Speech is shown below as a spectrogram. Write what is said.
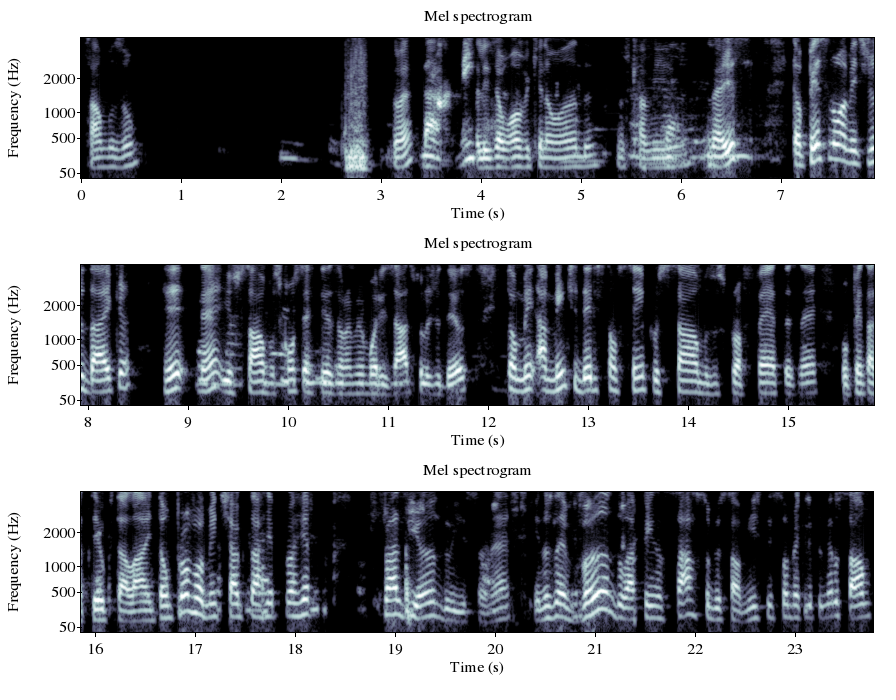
Salmos 1? Hum. Não é? Feliz é o homem que não anda nos caminhos. Não é isso? Então pensa numa mente judaica re- né? E os salmos com certeza eram memorizados pelos judeus. Então a mente deles estão sempre os salmos, os profetas, né? O Pentateuco está lá. Então provavelmente Tiago está refraseando isso, né? E nos levando a pensar sobre o salmista e sobre aquele primeiro salmo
